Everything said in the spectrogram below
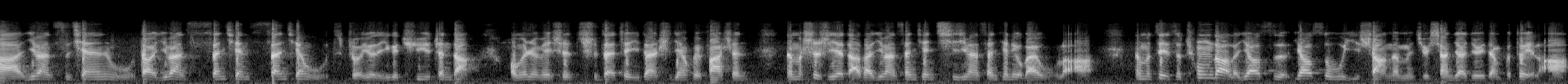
啊，一万四千五到一万三千三千五左右的一个区域震荡，我们认为是是在这一段时间会发生。那么事实也达到一万三千七、一万三千六百五了啊。那么这次冲到了幺四幺四五以上，那么就橡胶就有点不对了啊。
